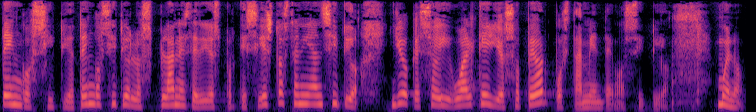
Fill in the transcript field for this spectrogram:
tengo sitio, tengo sitio en los planes de Dios, porque si estos tenían sitio, yo que soy igual que ellos o peor, pues también tengo sitio. Bueno,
